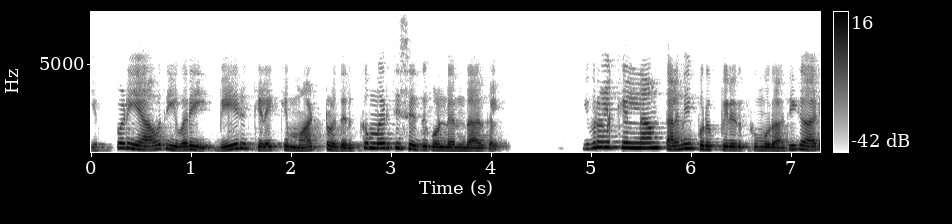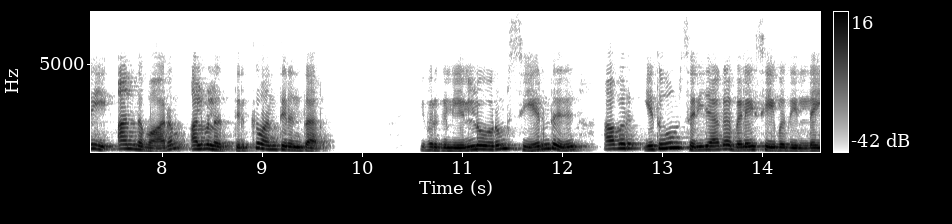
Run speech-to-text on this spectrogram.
எப்படியாவது இவரை வேறு கிளைக்கு மாற்றுவதற்கு முயற்சி செய்து கொண்டிருந்தார்கள். இவர்களுக்கெல்லாம் தலைமை பொறுப்பில் இருக்கும் ஒரு அதிகாரி அந்த வாரம் அலுவலகத்திற்கு வந்திருந்தார். இவர்கள் எல்லோரும் சேர்ந்து அவர் எதுவும் சரியாக வேலை செய்வதில்லை.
